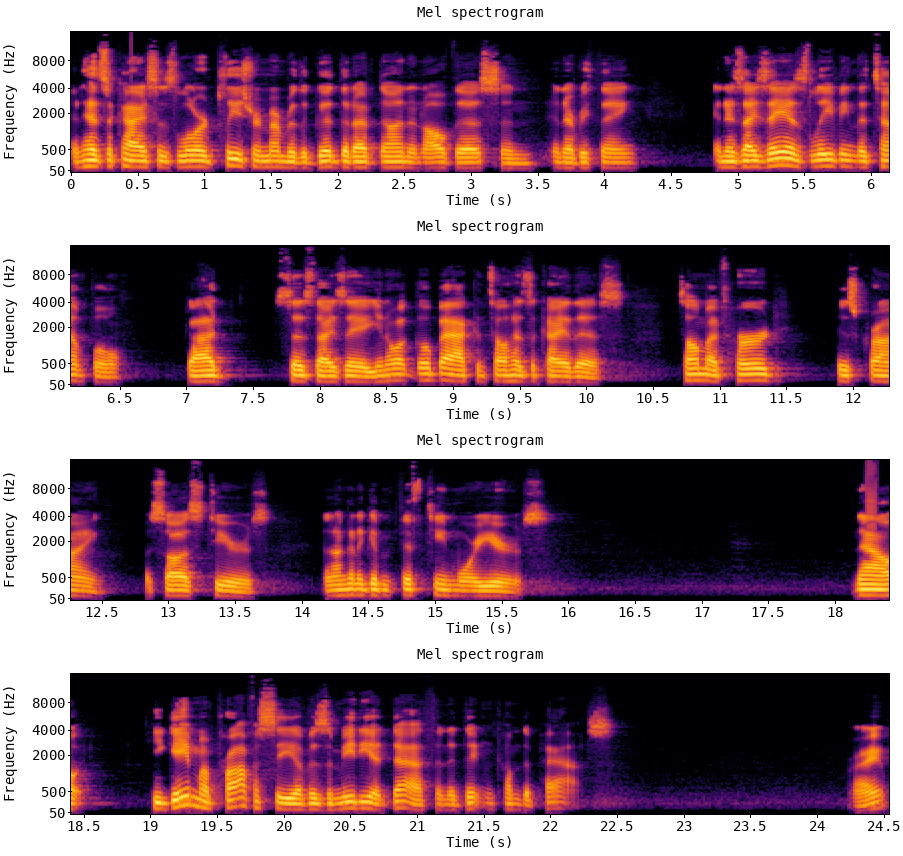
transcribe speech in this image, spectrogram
And Hezekiah says, Lord, please remember the good that I've done and all this and, and everything. And as Isaiah is leaving the temple, God says to Isaiah, You know what? Go back and tell Hezekiah this. Tell him I've heard his crying, I saw his tears, and I'm going to give him 15 more years. Now, he gave him a prophecy of his immediate death, and it didn't come to pass. Right?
